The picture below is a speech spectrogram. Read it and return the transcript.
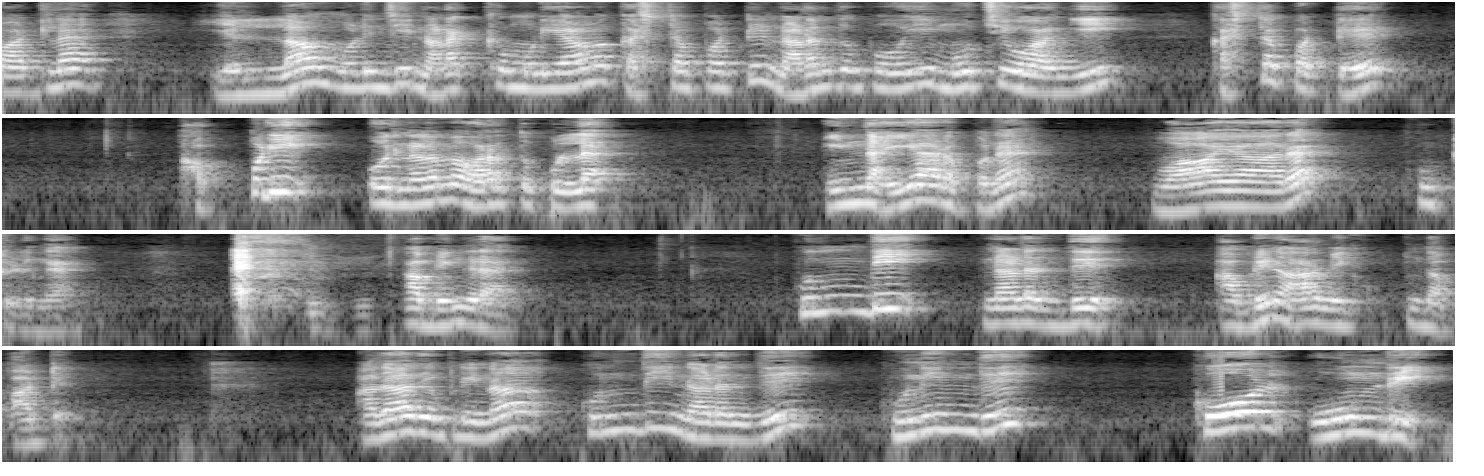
பாட்டில் எல்லாம் முடிஞ்சு நடக்க முடியாம கஷ்டப்பட்டு நடந்து போய் மூச்சு வாங்கி கஷ்டப்பட்டு அப்படி ஒரு நிலைமை வரத்துக்குள்ள இந்த ஐயாரப்பனை வாயார கூப்பிட்டுடுங்க. அப்படிங்கிறார். குந்தி நடந்து அப்படின்னு ஆரம்பிக்கும் இந்த பாட்டு. அதாவது எப்படின்னா குந்தி நடந்து குனிந்து கோல் ஊன்றி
